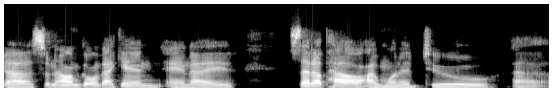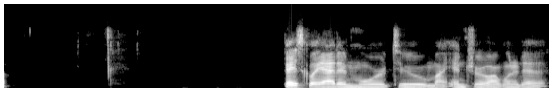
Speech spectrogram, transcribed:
Uh, so now I'm going back in and I set up how I wanted to uh, basically add in more to my intro. I wanted to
